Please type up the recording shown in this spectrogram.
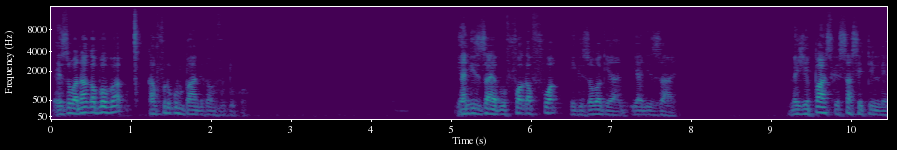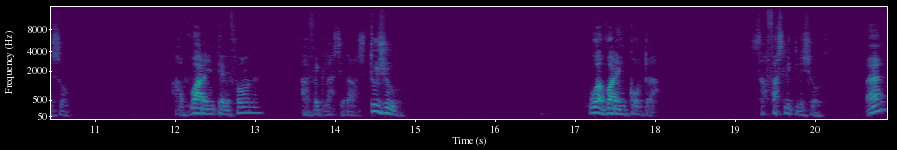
Ezoba naka boba, kamfuru kumpande kamfutuko. Yani zaya, vous fois qu'à fois, et que zoba yani zaya. Mais je pense que ça c'est une leçon. Avoir un téléphone avec l'assurance, toujours. Ou avoir un contrat. Ça facilite les choses. Hein?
